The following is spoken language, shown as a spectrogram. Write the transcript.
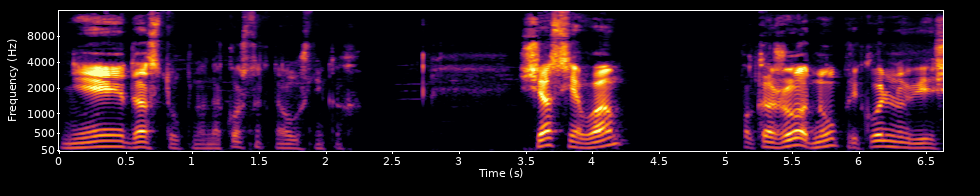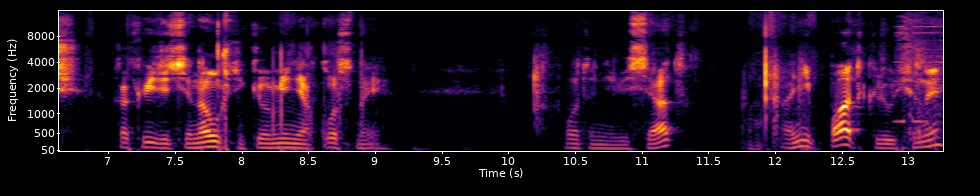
недоступна, на костных наушниках. Сейчас я вам покажу одну прикольную вещь. Как видите, наушники у меня костные. Вот они висят. Они подключены.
